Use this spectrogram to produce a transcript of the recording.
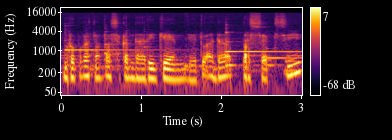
merupakan contoh secondary gain yaitu ada persepsi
